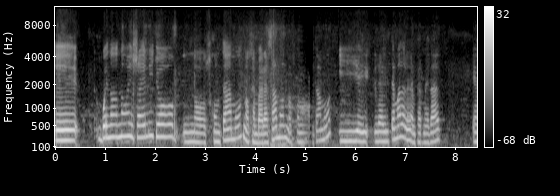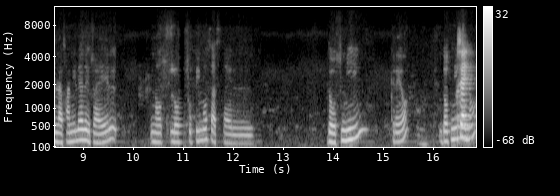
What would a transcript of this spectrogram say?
Eh, bueno, no, Israel y yo nos juntamos, nos embarazamos, nos juntamos y el tema de la enfermedad en la familia de Israel nos lo supimos hasta el 2000, creo. 2001. O sea,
